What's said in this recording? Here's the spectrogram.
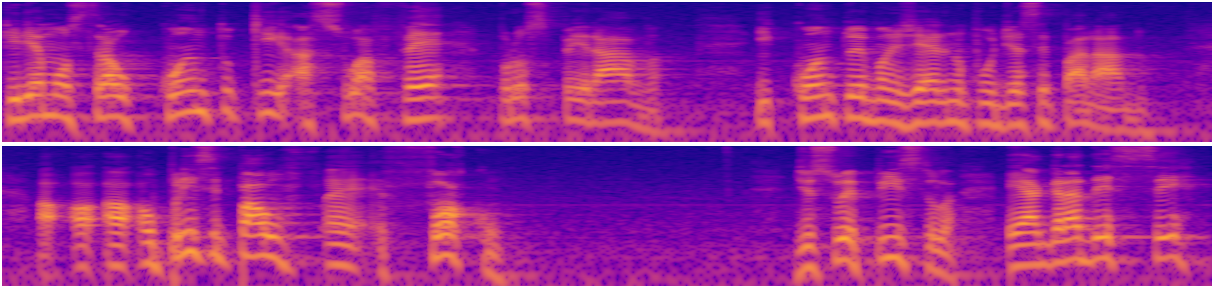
queria mostrar o quanto que a sua fé prosperava e quanto o evangelho não podia ser parado. O principal é, foco de sua epístola é agradecer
